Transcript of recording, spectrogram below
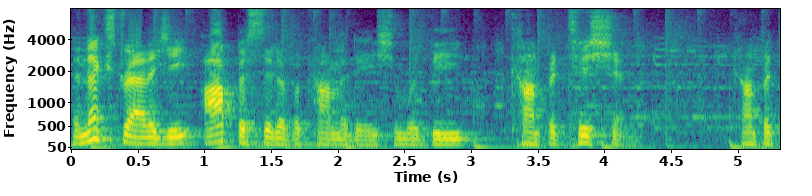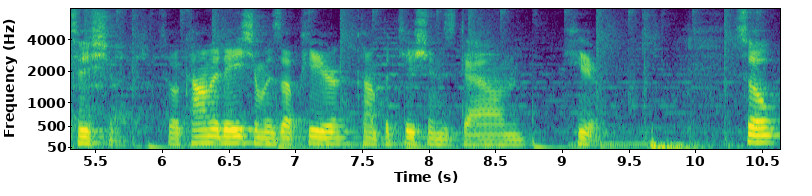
The next strategy, opposite of accommodation, would be competition. competition. So accommodation was up here, competition's down here. So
